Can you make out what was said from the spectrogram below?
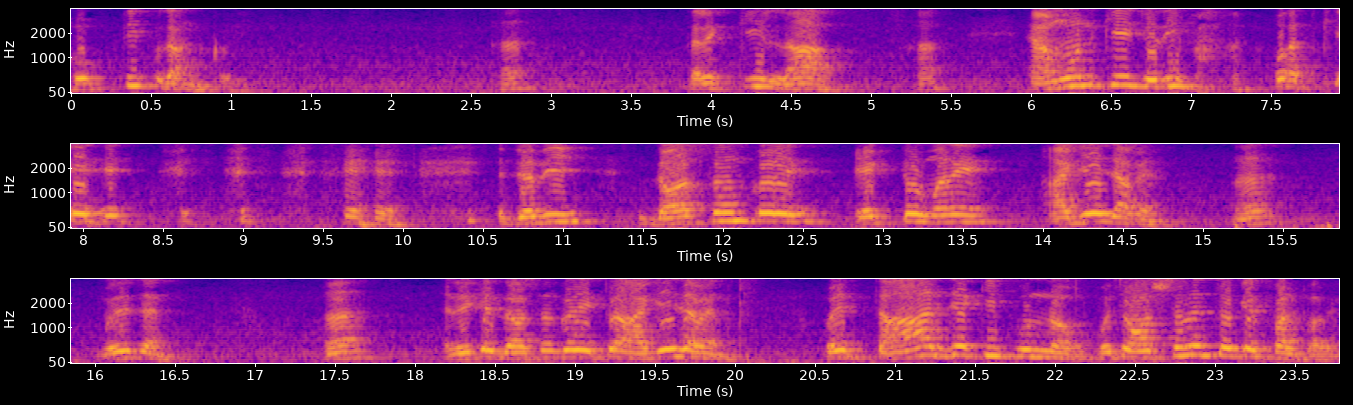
ভক্তি প্রদান করি। হ্যাঁ? তাহলে কি লাভ? হ্যাঁ? এমনকি যদি ভাগবতকে যদি দর্শন করে একটু মানে আগে যাবেন হ্যাঁ? বুঝেছেন? হ্যাঁ? রেখে দর্শন করে একটু আগে যাবেন। ওই তার যে কি পুণ্য, বলছে অশ্বমের চোখের ফল পাবেন।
